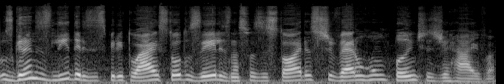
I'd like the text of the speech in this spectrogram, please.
Os grandes líderes espirituais, todos eles, nas suas histórias, tiveram rompantes de raiva.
